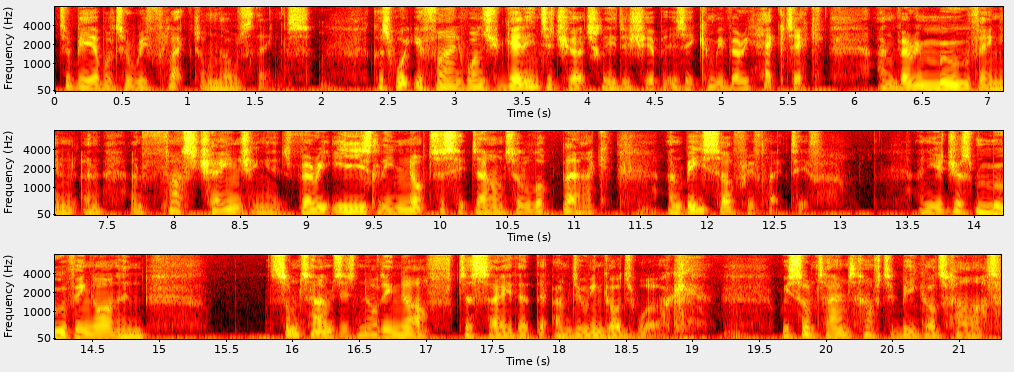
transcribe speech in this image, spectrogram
to be able to reflect on those things mm. because what you find once you get into church leadership is it can be very hectic and very moving and, and, and fast changing. It's very easily not to sit down to look back mm. and be self reflective. And you're just moving on. And sometimes it's not enough to say that I'm doing God's work. Mm. We sometimes have to be God's heart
